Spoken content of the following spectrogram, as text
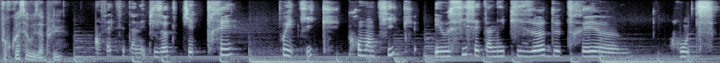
pourquoi ça vous a plu? En fait, c'est un épisode qui est très poétique, romantique, et aussi c'est un épisode très euh, roots.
